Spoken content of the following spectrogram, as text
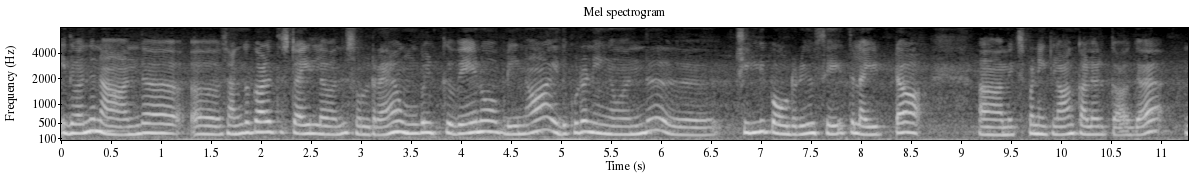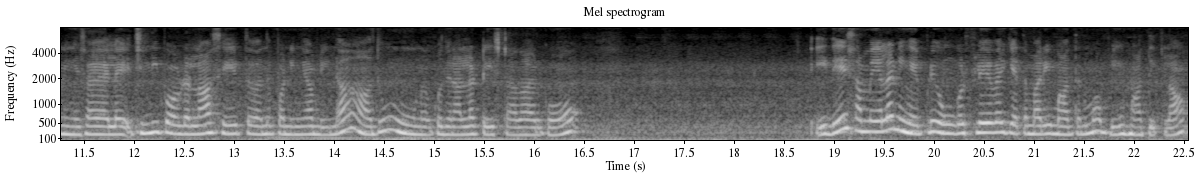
இது வந்து நான் அந்த சங்க காலத்து ஸ்டைலில் வந்து சொல்கிறேன் உங்களுக்கு வேணும் அப்படின்னா இது கூட நீங்கள் வந்து சில்லி பவுடரையும் சேர்த்து லைட்டாக மிக்ஸ் பண்ணிக்கலாம் கலருக்காக நீங்கள் சில்லி பவுடர்லாம் சேர்த்து வந்து பண்ணீங்க அப்படின்னா அதுவும் கொஞ்சம் நல்லா டேஸ்ட்டாக தான் இருக்கும். இதே சமையலை நீங்கள் எப்படி உங்கள் ஃப்ளேவருக்கு ஏற்ற மாதிரி மாற்றணுமோ அப்படியே மாற்றிக்கலாம்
